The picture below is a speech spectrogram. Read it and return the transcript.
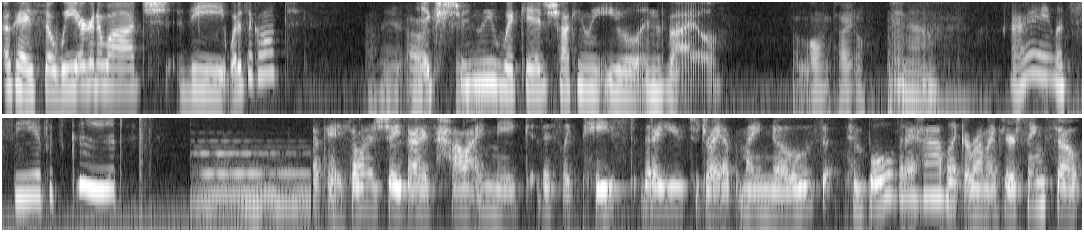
okay, so we are going to watch the, what is it called? I mean, oh, Extremely Wicked, Shockingly Evil, and Vile. It's a long title. I know. All right, let's see if it's good. Okay, so I wanted to show you guys how I make this like paste that I use to dry up my nose pimple that I have like around my piercing. So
